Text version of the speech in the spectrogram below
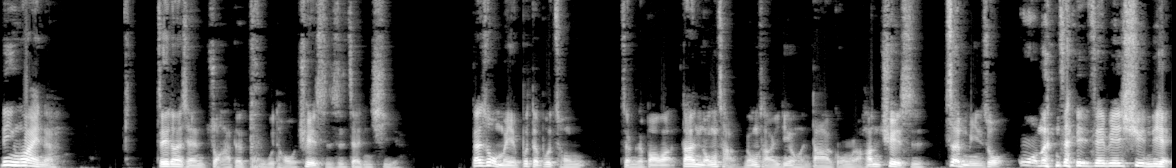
另外呢，这段时间抓的土头确实是争气，但是我们也不得不从整个包括，当然农场农场一定有很大的功劳，他们确实证明说我们在 这边训练。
